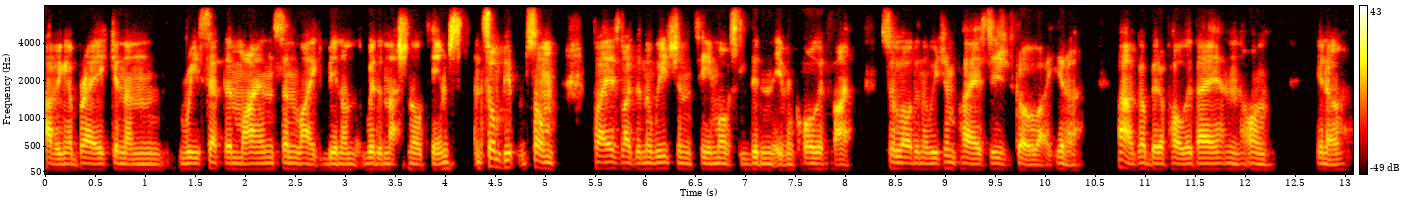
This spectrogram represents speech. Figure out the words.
having a break and then reset their minds and like being on with the national teams. And some people, some players like the Norwegian team, obviously didn't even qualify. So a lot of the Norwegian players they just go like you know, oh, I got a bit of holiday and on you know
